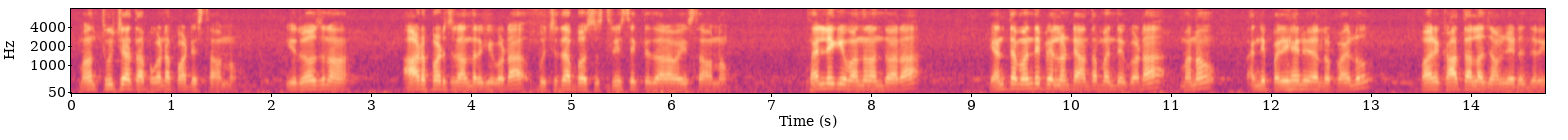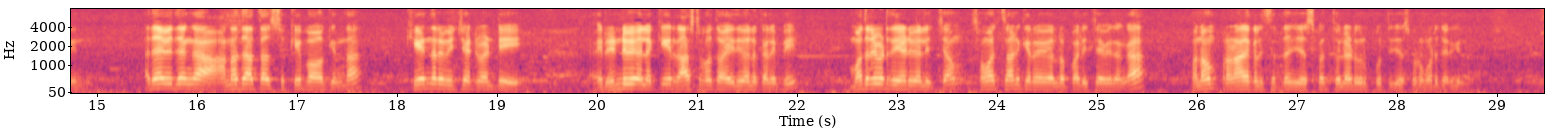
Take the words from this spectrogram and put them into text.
మనం తూచా తప్పకుండా పాటిస్తూ ఉన్నాం. ఈ రోజున ఆడపడుచులందరికీ కూడా ఉచిత బస్సు స్త్రీ శక్తి ద్వారా వహిస్తూ ఉన్నాం. తల్లికి వందనం ద్వారా ఎంతమంది పిల్లలుంటే అంతమందికి కూడా మనం అన్ని పదిహేను వేల రూపాయలు వారి ఖాతాల్లో జమ చేయడం జరిగింది. అదేవిధంగా అన్నదాత సుఖీభావ కింద కేంద్రం ఇచ్చేటువంటి రెండు వేలకి రాష్ట్ర ప్రభుత్వం ఐదు వేలు కలిపి మొదటి విడత ఏడు వేలు ఇచ్చాం. సంవత్సరానికి ఇరవై వేల రూపాయలు ఇచ్చే విధంగా మనం ప్రణాళికలు సిద్ధం చేసుకొని తొలి అడుగును పూర్తి చేసుకోవడం కూడా జరిగింది.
